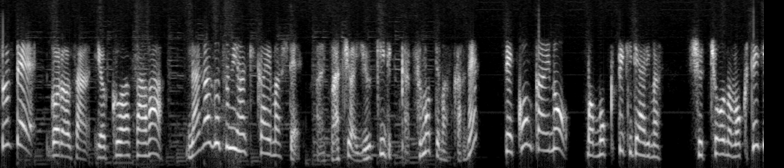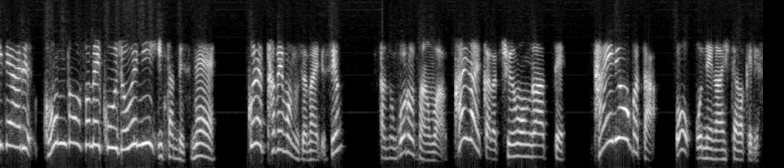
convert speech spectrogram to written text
そして、五郎さん、翌朝は長靴に履き替えまして、街は雪が積もってますからね。で、今回の、まあ、目的であります。出張の目的である近藤染工場に行ったんですね。これは食べ物じゃないですよ。あの、五郎さんは海外から注文があって、大量バをお願いしたわけです。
